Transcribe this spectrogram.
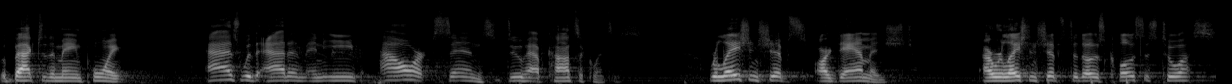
But back to the main point. As with Adam and Eve, our sins do have consequences. Relationships are damaged. Our relationships to those closest to us,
